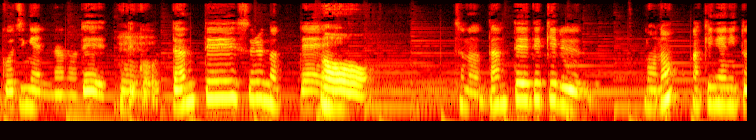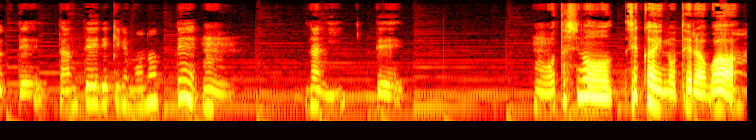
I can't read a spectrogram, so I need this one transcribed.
5次元なので、うん。ってこう断定するのって。その断定できるもの、アキネにとって断定できるものってうん。何？って、うん、私の世界の寺は、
